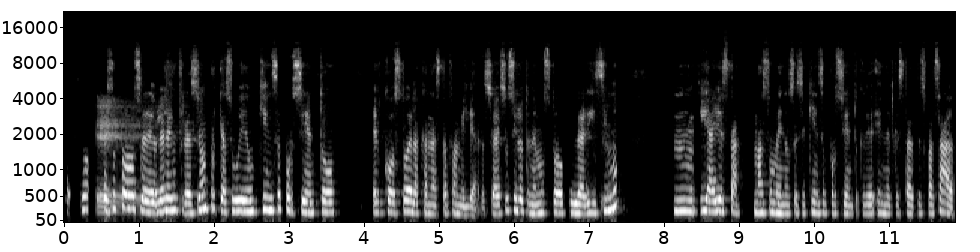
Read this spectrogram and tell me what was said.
Eso, eh, eso todo se debe a la inflación porque ha subido un 15% el costo de la canasta familiar. O sea, eso sí lo tenemos todo clarísimo. Mm, y ahí está, más o menos, ese 15% que, en el que estás desfasado.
